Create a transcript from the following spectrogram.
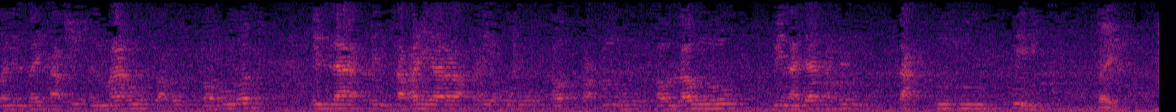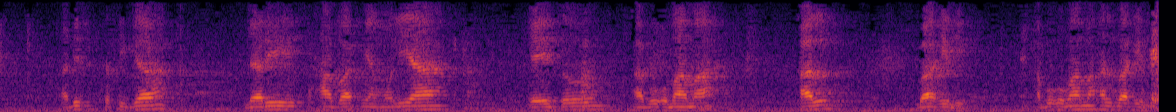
وللبيهقي الماء طهور الا ان تغير ريحه او طعمه او لونه binajasatin taktusu fihi. Baik. Hadis ketiga dari sahabat yang mulia yaitu Abu Umamah Al-Bahili. Abu Umamah Al-Bahili.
